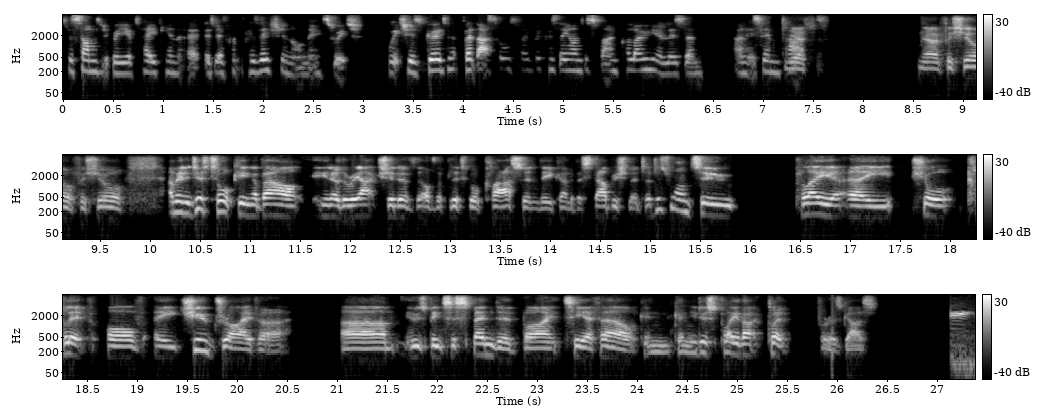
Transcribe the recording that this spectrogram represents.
to some degree have taken a, a different position on this, which which is good. But that's also because they understand colonialism and its impact. Yes. No, for sure, for sure. I mean, just talking about you know the reaction of the, of the political class and the kind of establishment. I just want to play a short clip of a tube driver um, who's been suspended by TFL. Can can you just play that clip for us, guys? Free,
